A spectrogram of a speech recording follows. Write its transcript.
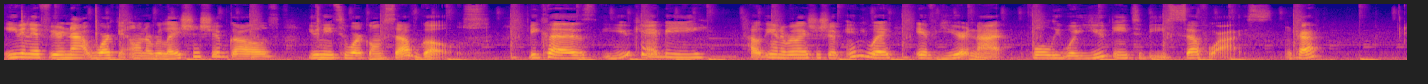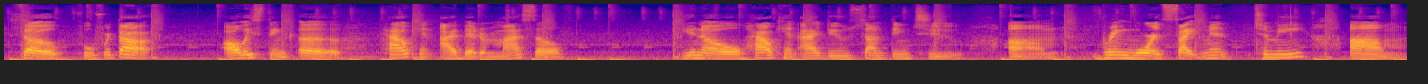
even if you're not working on a relationship goals, you need to work on self goals because you can't be healthy in a relationship anyway if you're not fully where you need to be self wise. Okay? So, food for thought. Always think of how can I better myself? You know, how can I do something to um, bring more excitement to me? Um,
